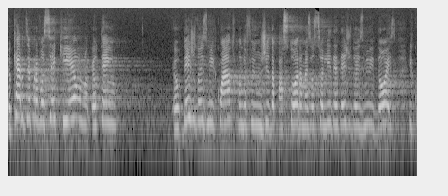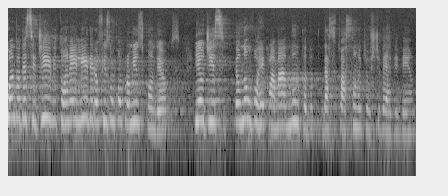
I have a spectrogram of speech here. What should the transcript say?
Eu quero dizer para você que eu, eu tenho Eu, desde 2004, quando eu fui ungida pastora, mas eu sou líder desde 2002. E quando eu decidi, me tornei líder, eu fiz um compromisso com Deus. E eu disse: eu não vou reclamar nunca do, da situação em que eu estiver vivendo.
